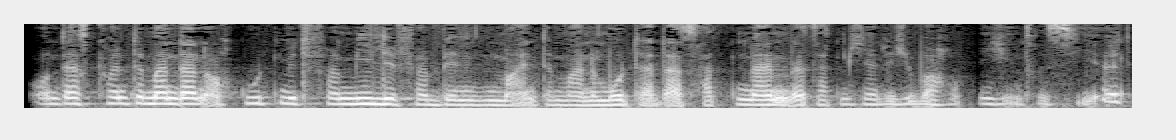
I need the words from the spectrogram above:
Und das könnte man dann auch gut mit Familie verbinden, meinte meine Mutter. Das hat, das hat mich natürlich überhaupt nicht interessiert.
